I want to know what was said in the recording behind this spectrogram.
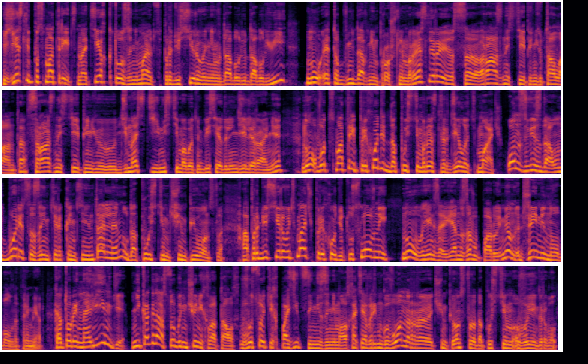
Если посмотреть на тех, кто занимаются продюсированием в WWE, ну, это в недавнем прошлом рестлеры с разной степенью таланта, с разной степенью династийности, мы об этом беседовали недели ранее. Но вот смотри, приходит, допустим, рестлер делать матч. Он звезда, он борется за интерконтинентальное, ну, допустим, чемпионство. А продюсировать матч приходит условный, ну, ну, я не знаю, я назову пару имен, Джейми Нобл, например, который на ринге никогда особо ничего не хватал, высоких позиций не занимал, хотя в Рингу Вонор чемпионство, допустим, выигрывал.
